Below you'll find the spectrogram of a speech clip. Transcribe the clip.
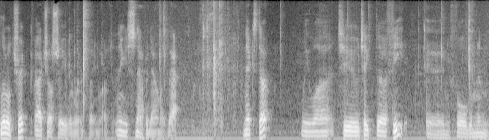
little trick, actually I'll show you when we're in plane mode. And then you snap it down like that. Next up, we want to take the feet and you fold them in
